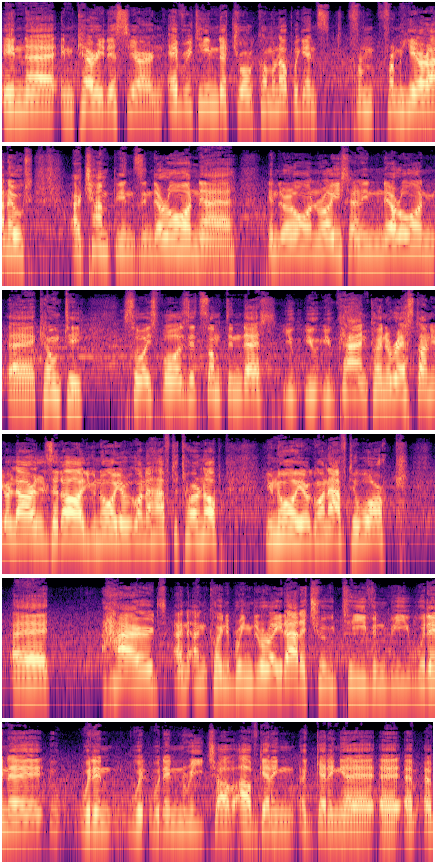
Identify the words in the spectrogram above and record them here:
in uh, in Kerry this year, and every team that you're coming up against from, from here on out are champions in their own uh, in their own right and in their own uh, county. So I suppose it's something that you, you, you can't kind of rest on your laurels at all. You know you're going to have to turn up. You know you're going to have to work. Hard and, and kind of bring the right attitude to even be within a within within reach of, of getting uh, getting a, a, a,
